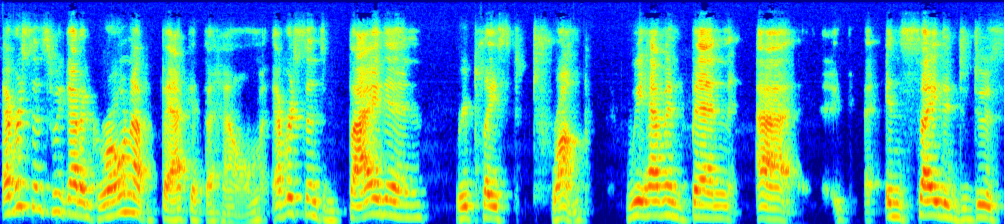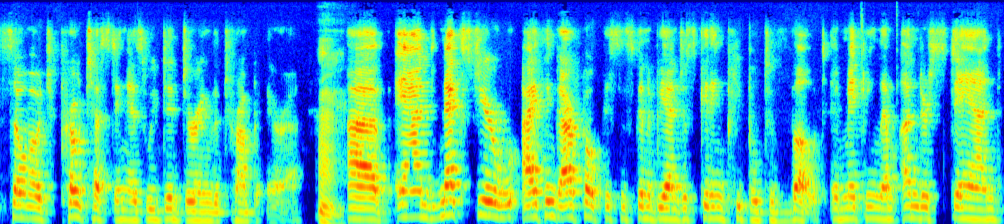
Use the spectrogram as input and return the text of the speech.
ever since we got a grown up back at the helm, ever since Biden replaced Trump, we haven't been uh, incited to do so much protesting as we did during the Trump era. Mm. Uh, and next year, I think our focus is going to be on just getting people to vote and making them understand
